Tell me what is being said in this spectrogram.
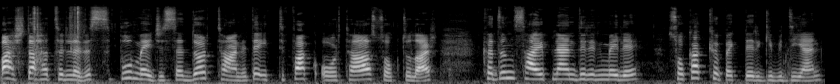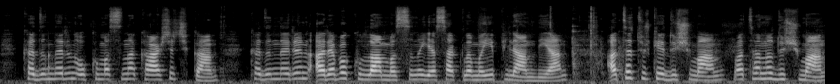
Başta hatırlarız bu meclise dört tane de ittifak ortağı soktular. Kadın sahiplendirilmeli, sokak köpekleri gibi diyen, kadınların okumasına karşı çıkan, kadınların araba kullanmasını yasaklamayı planlayan, Atatürk'e düşman, vatana düşman,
